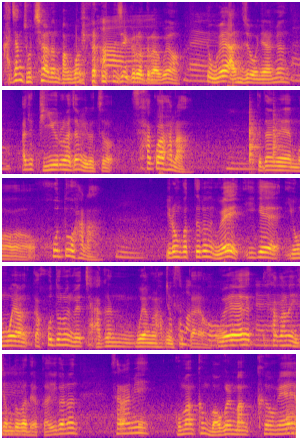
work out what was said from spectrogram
가장 좋지 않은 방법이라고 아. 이제 그러더라고요. 네. 왜 안 좋으냐면 어. 아주 비유를 하자면 이렇죠. 사과 하나, 음, 그 다음에 뭐 호두 하나, 음. 이런 것들은 왜 이게 요 모양, 그러니까 호두는 왜 작은 모양을 하고 조그맣고. 있을까요? 왜 네. 사과는 이 정도가 될까요? 이거는 사람이 그만큼 먹을 만큼의 네.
